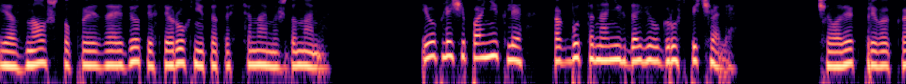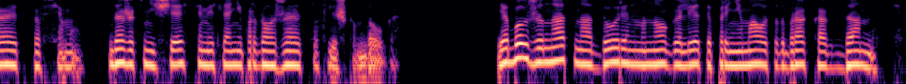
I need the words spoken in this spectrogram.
Я знал, что произойдет, если рухнет эта стена между нами. Его плечи поникли, как будто на них давил груз печали. Человек привыкает ко всему, даже к несчастьям, если они продолжаются слишком долго. Я был женат на Дорин много лет и принимал этот брак как данность.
